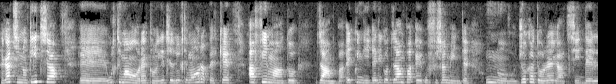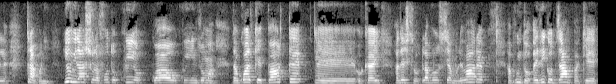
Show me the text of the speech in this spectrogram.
Ragazzi notizia eh, ultima ora, ecco notizia di ultima ora perché ha firmato Zampa e quindi Enrico Zampa è ufficialmente un nuovo giocatore ragazzi del Trapani. Io vi lascio la foto qui o qua o qui insomma da qualche parte eh, ok? Adesso la possiamo levare. Appunto Enrico Zampa che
